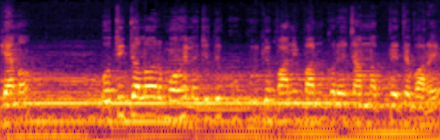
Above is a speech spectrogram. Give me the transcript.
কেন? অতীতালয়ের মহিলা যদি কুকুরকে পানি পান করে জান্নাত পেতে পারে,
